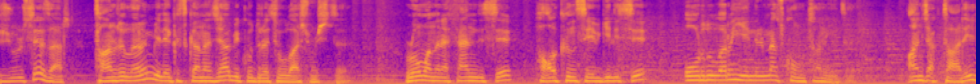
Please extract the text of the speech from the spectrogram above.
Jules Caesar, tanrıların bile kıskanacağı bir kudrete ulaşmıştı. Roma'nın efendisi, halkın sevgilisi, orduların yenilmez komutanıydı. Ancak tarih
